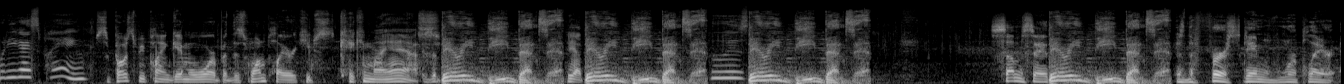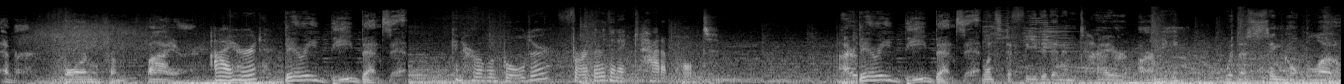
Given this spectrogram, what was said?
What are you guys playing? Supposed to be playing Game of War, but this one player keeps kicking my ass. Barry B. Benson. Yeah. Barry B. Benson. Who is- Barry B. Benson. Some say Barry B. Benson. is the first Game of War player ever, born from fire. I heard Barry B. Benson. can hurl a boulder further than a catapult. Barry B. Benson. Once defeated an entire army with a single blow.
